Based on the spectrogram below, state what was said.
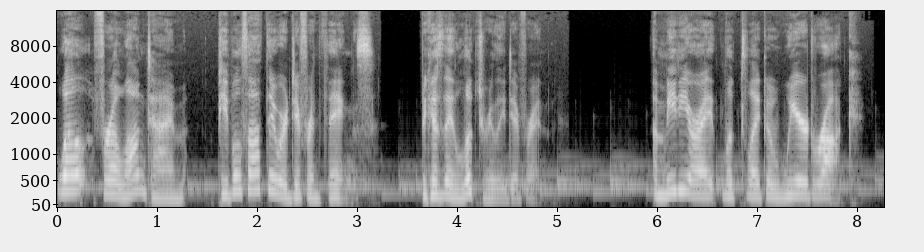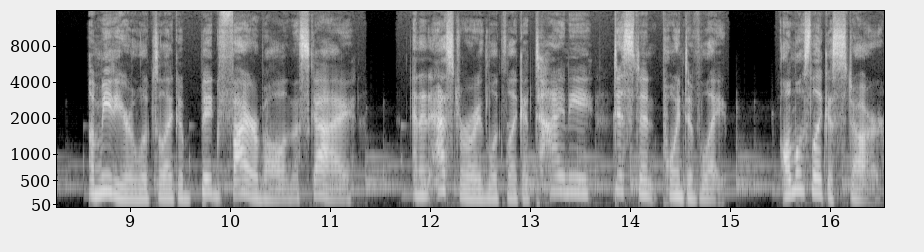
Well, for a long time, people thought they were different things because they looked really different. A meteorite looked like a weird rock, a meteor looked like a big fireball in the sky, and an asteroid looked like a tiny, distant point of light, almost like a star.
